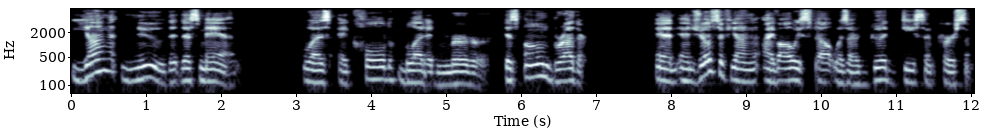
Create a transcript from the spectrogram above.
Young knew that this man was a cold-blooded murderer, his own brother. And, and Joseph Young, I've always felt was a good, decent person.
